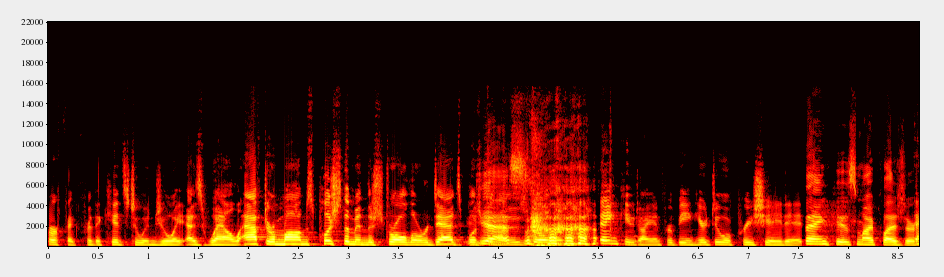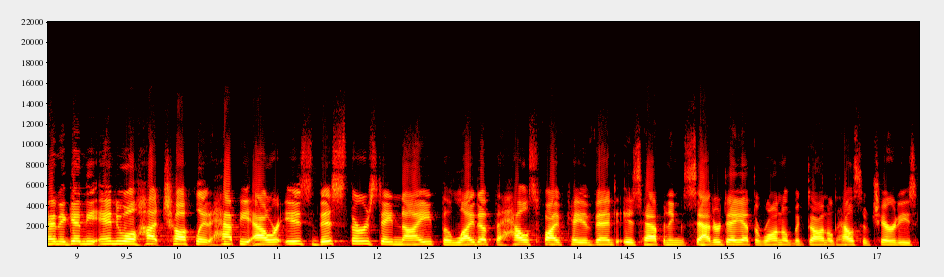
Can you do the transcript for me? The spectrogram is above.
Perfect for the kids to enjoy as well. After moms push them in the stroller or dads push yes. them in the stroller. Thank you, Diane, for being here. Do appreciate it. Thank you. It's my pleasure. And again, the annual Hot Chocolate Happy Hour is this Thursday night. The Light Up the House 5K event is happening Saturday at the Ronald McDonald House of Charities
